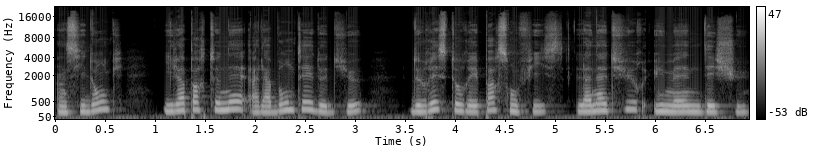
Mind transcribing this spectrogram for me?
Ainsi donc, il appartenait à la bonté de Dieu de restaurer par son Fils la nature humaine déchue.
